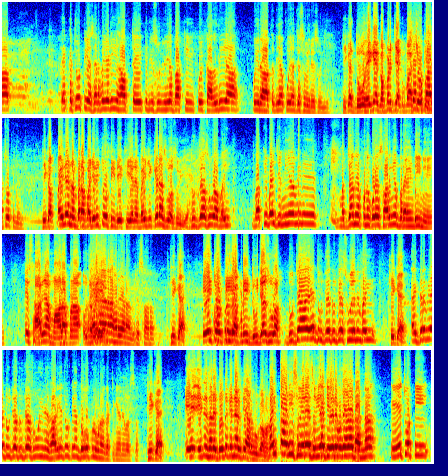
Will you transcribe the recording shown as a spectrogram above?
ਇੱਕ ਝੋਟੀ ਆ ਸਿਰਫ ਜਿਹੜੀ ਹਫ਼ਤੇ ਇੱਕ ਦੀ ਸੂਈ ਹੋਈ ਆ ਬਾਕੀ ਕੋਈ ਕੱਲ ਦੀ ਆ ਕੋਈ ਰਾਤ ਦੀ ਆ ਕੋਈ ਅੱਜ ਸਵੇਰੇ ਸੂਈ ਆ। ਠੀਕ ਹੈ ਦੋ ਹੈਗੇ ਆ ਗੱਬਣ ਚੈੱਕ ਪਾਸ ਚੱਕ ਪਾ ਝੋਟੀ ਝੋਟੀਆਂ ਜੀ। ਠੀਕ ਆ ਪਹਿਲੇ ਨੰਬਰ ਆਪਾਂ ਜਿਹੜੀ ਝੋਟੀ ਦੇਖੀ ਜਾਂਦੇ ਬਾਈ ਜੀ ਕਿਹੜਾ ਸੂਆ ਸੂਈ ਆ? ਦੂਜਾ ਸੂਆ ਬਾਈ। ਬਾਕੀ ਬਾਈ ਜਿੰਨੀਆਂ ਵੀ ਨੇ ਮੱਝਾਂ ਨੇ ਆਪਣੇ ਕੋਲੇ ਸਾਰੀਆਂ ਬ੍ਰਾਂਡ ਹੀ ਨੇ। ਇਹ ਸਾਰੀਆਂ ਮਾਲ ਆਪਣਾ ਉਧਰ ਲਈ ਹਰਿਆਣਾ ਹਰਿਆਣਾ ਵੀਰੇ ਸਾਰਾ। ਠੀਕ ਹੈ। ਇਹ ਝੋਟੀ ਆਪਣੀ ਦੂਜਾ ਸੂਆ? ਦੂਜਾ ਇਹ ਦੂਜੇ ਦੂਜੇ ਸੂਏ ਨੇ ਬਾਈ। ਠੀਕ ਹੈ। ਇੱਧਰ ਵੀ ਆ ਦੂਜਾ ਦੂਜਾ ਸੂਈ ਨੇ ਸਾਰੀਆਂ ਝੋਟੀਆਂ ਦੋ ਪਲੂਣਾ ਕੱਟੀਆਂ ਨੇ ਬਸ। ਠੀਕ ਹੈ। ਇਹ ਇਹਦੇ ਸਾਲੇ ਦੁੱਧ ਕਿੰਨਾ ਕੁ ਤਿਆਰ ਹੋਊਗਾ ਹੁਣ? ਬਾਈ ਤਾਜੀ ਸਵੇਰੇ ਸੂਈ ਆ ਜੇਰ ਵਗੈਰਾ ਡਨ ਇਹ ਝੋਟੀ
